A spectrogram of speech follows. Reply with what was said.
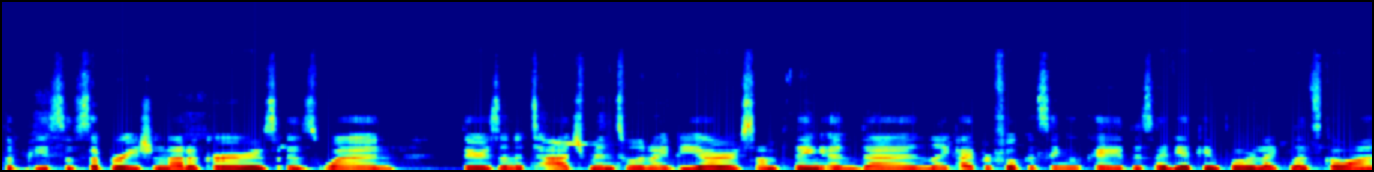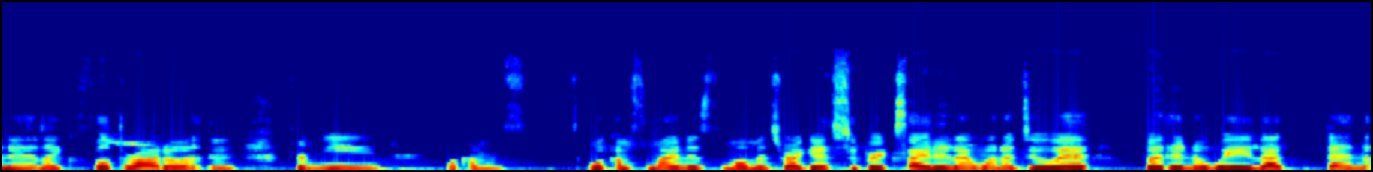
the piece of separation that occurs is when there's an attachment to an idea or something and then like hyper focusing, okay, this idea came forward, like let's go on it, like full throttle. And for me, what comes what comes to mind is moments where I get super excited and I want to do it, but in a way that then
